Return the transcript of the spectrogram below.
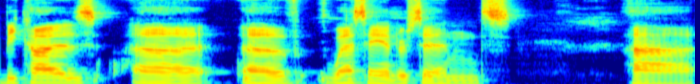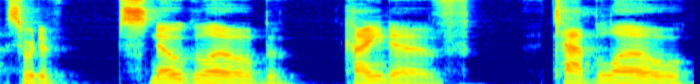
because uh, of Wes Anderson's uh, sort of snow globe kind of tableau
